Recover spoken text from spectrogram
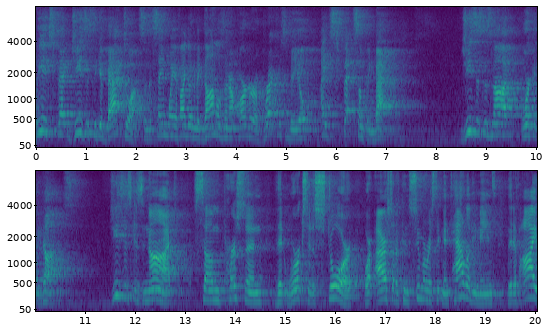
we expect Jesus to give back to us. In the same way, if I go to McDonald's and I order a breakfast meal, I expect something back. Jesus does not work at McDonald's. Jesus is not some person that works at a store where our sort of consumeristic mentality means that if I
